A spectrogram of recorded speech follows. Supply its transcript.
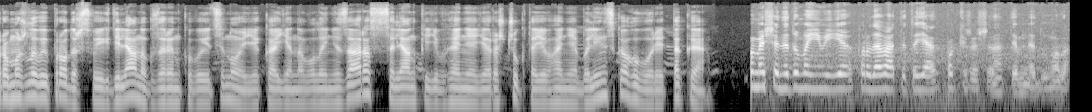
Про можливий продаж своїх ділянок за ринковою ціною, яка є на Волині зараз, селянки Євгенія Ярощук та Євгенія Белінська говорять таке. Ми ще не думаємо її продавати, то я поки що ще над тим не думала,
